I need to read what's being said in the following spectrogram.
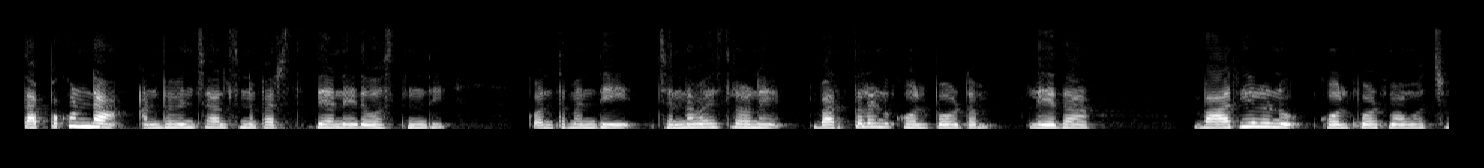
తప్పకుండా అనుభవించాల్సిన పరిస్థితి అనేది వస్తుంది. కొంతమంది చిన్న వయసులోనే భర్తలను కోల్పోవటం లేదా భార్యలను కోల్పోవటం అవ్వచ్చు.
